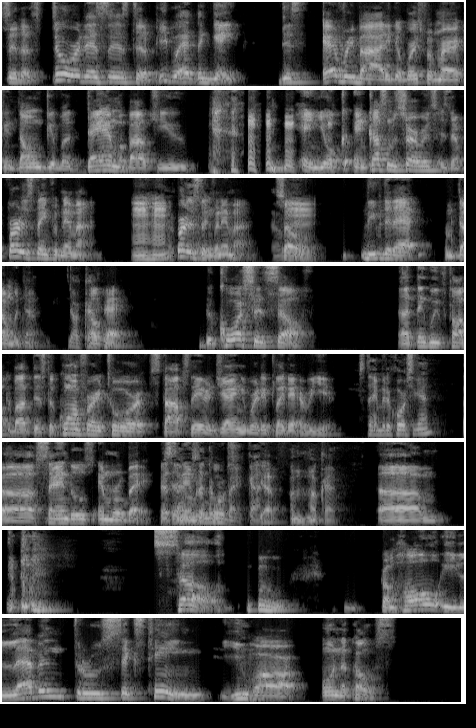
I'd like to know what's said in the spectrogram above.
to the stewardesses to the people at the gate. Just everybody that works for American don't give a damn about you, and your and customer service is the furthest thing from their mind. Mm-hmm. Furthest thing from their mind. So Okay. Leave it to that. I'm done with them. Okay. Okay. The course itself, I think we've talked about this. The Korn Ferry Tour stops there in January. They play there every year. What's the name of the course again? Uh, Sandals, Emerald Bay. That's Sandals, the name of the Emerald course. Bay. Got yeah. mhm. Okay. Um, so from hole 11 through 16, you Mhm. are on the coast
